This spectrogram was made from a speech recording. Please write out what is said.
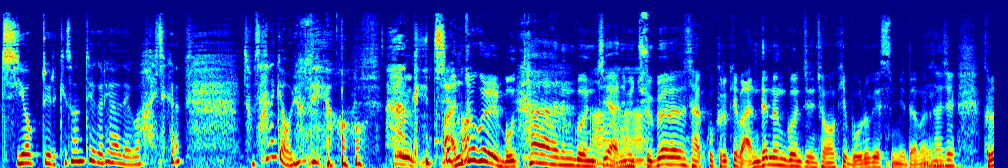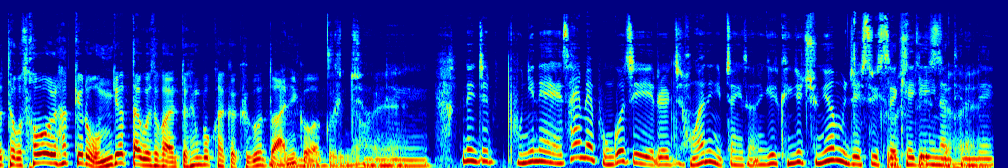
지역도 이렇게 선택을 해야 되고 참 사는 게 어렵네요. 그 만족 을 못하는 건지 아. 니면 주변에서 자꾸 그렇게 만드는 건지는 정확히 모르겠습니다만 네. 사실 그렇다고 서울 학교로 옮겼다고 해서 과연 또 행복할까 그건 또 아닐 것 음, 같거든요. 그렇죠. 네. 네. 근데 이제 본인의 삶의 본거지를 정하는 입장에서는 이게 굉장히 중요한 문제일 수 있어요. 개개인한테는. 네.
